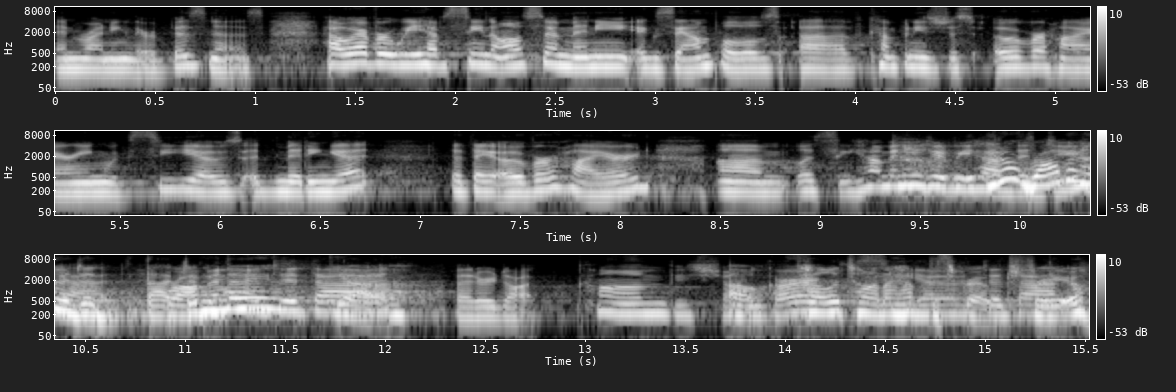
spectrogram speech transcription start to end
in running their business. However, we have seen also many examples of companies just overhiring with CEOs admitting it that they overhired. Um, let's see, how many did we have? You know, Robinhood did that, Robinhood didn't they? did that. Yeah. Better.com. Vishal Oh, Garg, Peloton, I have the script for you.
